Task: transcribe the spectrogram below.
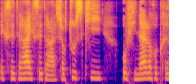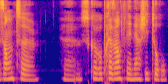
etc., etc., sur tout ce qui, au final, représente euh, euh, ce que représente l'énergie taureau.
